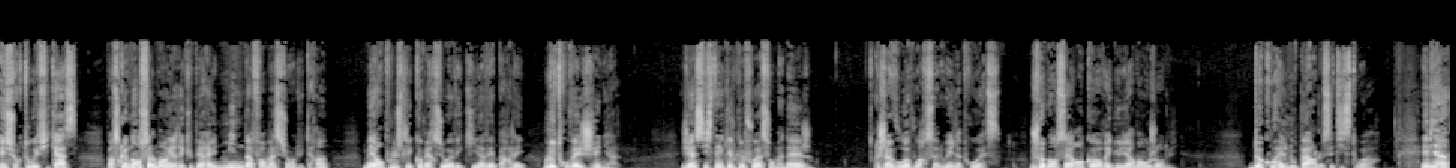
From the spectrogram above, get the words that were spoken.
et surtout efficace, parce que non seulement il récupérait une mine d'informations du terrain, mais en plus les commerciaux avec qui il avait parlé le trouvaient génial. J'ai assisté quelquefois à son manège, j'avoue avoir salué la prouesse. Je m'en sers encore régulièrement aujourd'hui. De quoi elle nous parle, cette histoire? Eh bien,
